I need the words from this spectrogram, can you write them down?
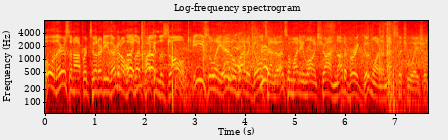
Oh, there's an opportunity. They're going to hold that puck in the zone. Easily handled by the goaltender. That's a mighty long shot. Not a very good one in that situation.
